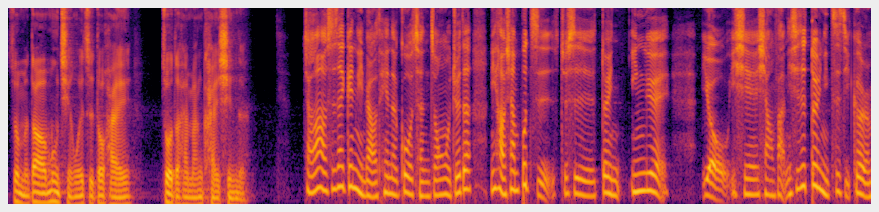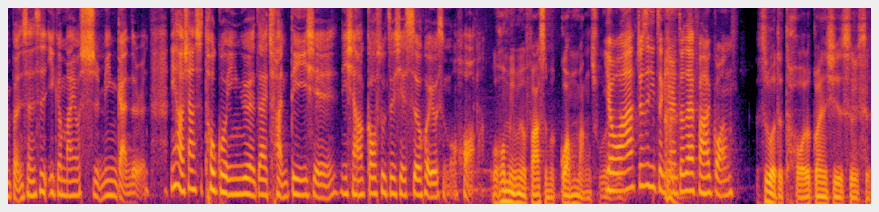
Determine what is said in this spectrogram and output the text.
所以我们到目前为止都还。做的还蛮开心的。小龙老师在跟你聊天的过程中，我觉得你好像不止就是对音乐有一些想法，你其实对你自己个人本身是一个蛮有使命感的人。你好像是透过音乐在传递一些你想要告诉这些社会有什么话。我后面有没有发什么光芒出来？有啊，就是你整个人都在发光。是我的头的关系，是不是？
